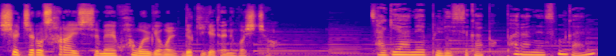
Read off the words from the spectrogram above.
실제로 살아있음의 황홀경을 느끼게 되는 것이죠. 자기 안의 블리스가 폭발하는 순간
